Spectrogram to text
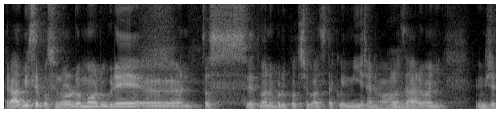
rád bych se posunul do módu, kdy to světlo nebudu potřebovat v takový míře, no, ale mm. zároveň vím, že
